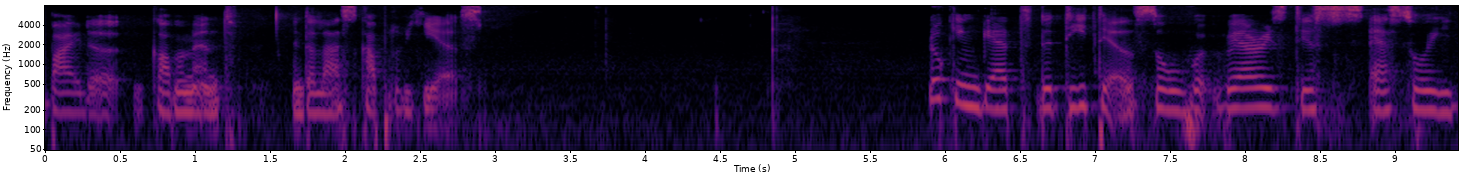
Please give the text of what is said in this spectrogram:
by the government in the last couple of years. Looking at the details, so where is this SOE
